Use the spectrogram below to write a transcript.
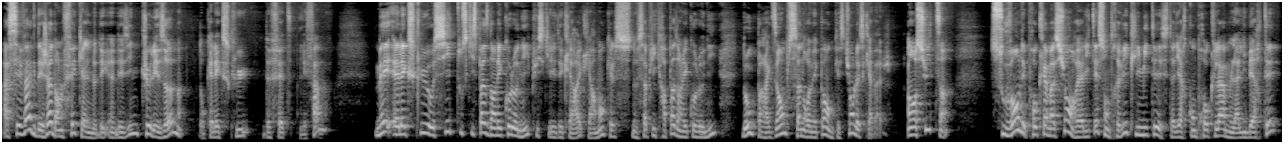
Assez vague déjà dans le fait qu'elle ne désigne que les hommes, donc elle exclut de fait les femmes, mais elle exclut aussi tout ce qui se passe dans les colonies, puisqu'il est déclaré clairement qu'elle ne s'appliquera pas dans les colonies, donc par exemple ça ne remet pas en question l'esclavage. Ensuite, souvent les proclamations en réalité sont très vite limitées, c'est-à-dire qu'on proclame la liberté,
